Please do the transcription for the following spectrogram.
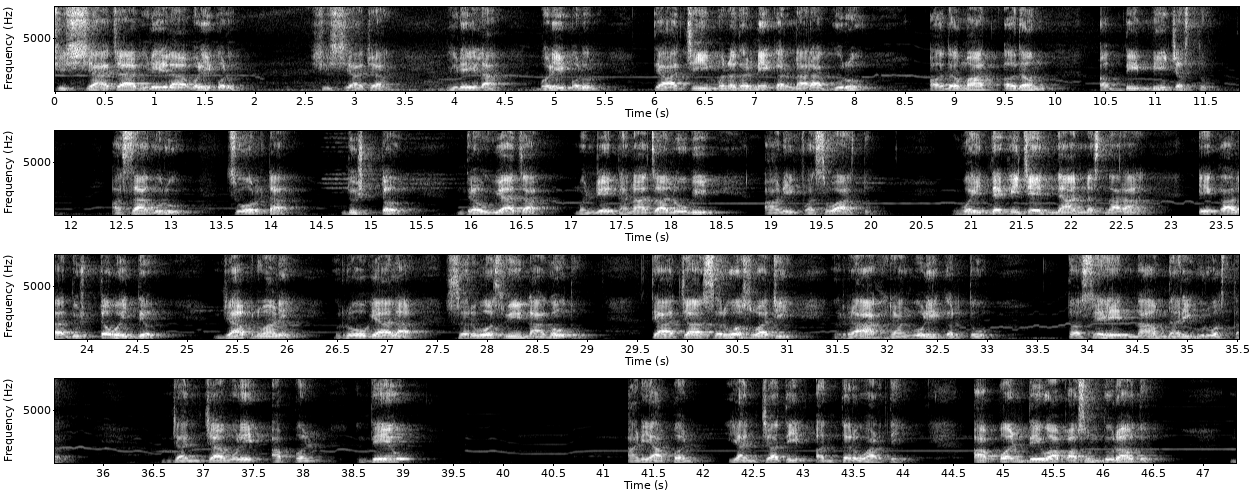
शिष्याच्या भिडेला बळी पडून शिष्याच्या भिडेला बळी पडून त्याची मनधरणी करणारा गुरु अधमात अधम अगदी नीच असतो. असा गुरु चोरटा दुष्ट द्रव्याचा म्हणजे धनाचा लोभी आणि फसवा असतो. वैद्यकीचे ज्ञान नसणारा एकाला दुष्ट वैद्य ज्याप्रमाणे रोग्याला सर्वस्वी नागवतो त्याच्या सर्वस्वाची राख रांगोळी करतो तसे हे नामधारी गुरु असतात. ज्यांच्यामुळे आपण देव आणि आपण यांच्यातील अंतर वाढते. आपण देवापासून दुरावतो.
